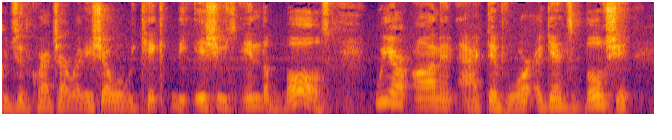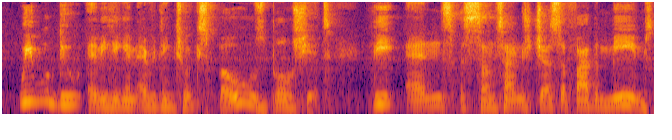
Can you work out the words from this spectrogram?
welcome to the Crotch Shot Radio Show where we kick the issues in the balls. We are on an active war against bullshit. We will do anything and everything to expose bullshit. The ends sometimes justify the memes.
